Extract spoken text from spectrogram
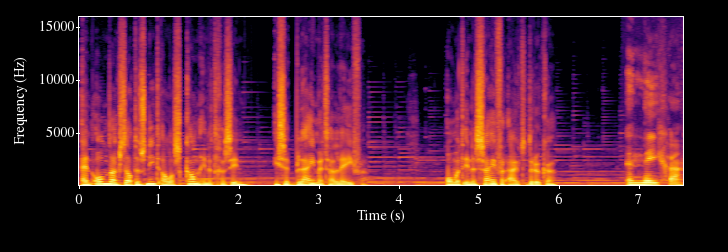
En ondanks dat dus niet alles kan in het gezin, is ze blij met haar leven. Om het in een cijfer uit te drukken. Een 9.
